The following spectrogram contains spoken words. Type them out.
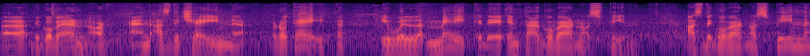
uh, the governor, and as the chain rotates, it will make the entire governor spin. As the governor spin,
